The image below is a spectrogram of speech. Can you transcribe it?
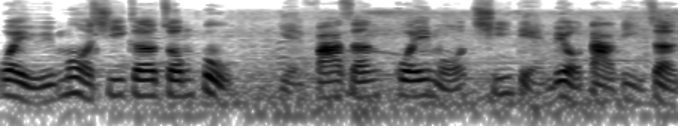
位于墨西哥中部也发生规模七点六大地震，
